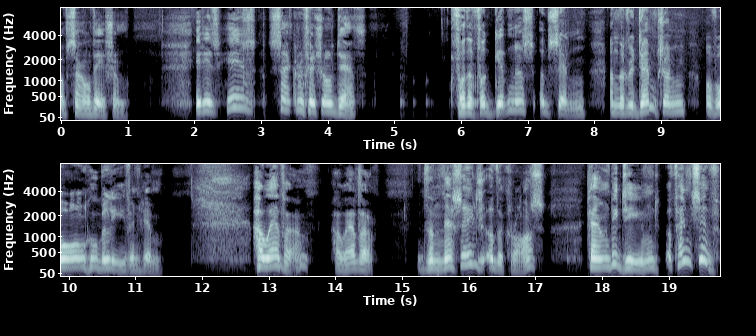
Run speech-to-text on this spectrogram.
of salvation. It is His sacrificial death for the forgiveness of sin and the redemption of all who believe in Him. However, however, the message of the cross can be deemed offensive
